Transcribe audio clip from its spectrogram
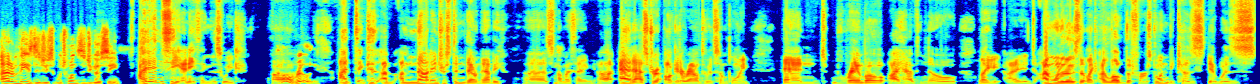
Out of these, did you? Which ones did you go see? I didn't see anything this week. oh, Um, really? I because I'm I'm not interested in Downton Abbey. Uh, it's not my thing. Uh, Ad Astra, I'll get around to at some point. And Rambo, I have no like. I I'm one of those that like I love the first one because it was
